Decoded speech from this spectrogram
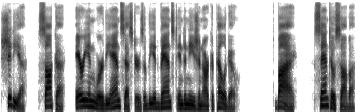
Shitya, Saka, Aryan were the ancestors of the advanced Indonesian archipelago. By Santosaba.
